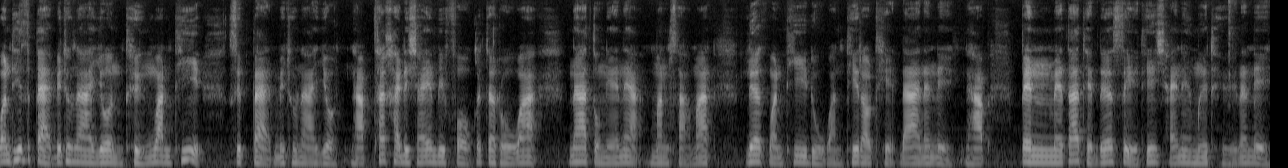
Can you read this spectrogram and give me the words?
วันที่ 18 มิถุนายนถึงวันที่ 18 มิถุนายนนะครับ ถ้าใครที่ใช้ MT4 ก็จะรู้ว่าหน้าตรงนี้เนี่ยมันสามารถเลือกวันที่ดูวันที่เราเทรดได้นั่นเองนะครับ เป็น MetaTrader 4 ที่ใช้ในมือถือนั่นเอง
